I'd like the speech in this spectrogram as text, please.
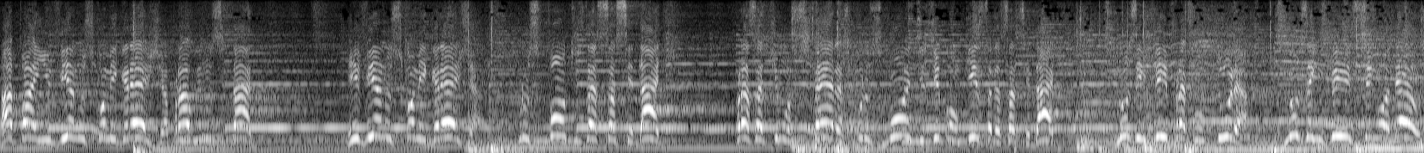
Ah, Pai, envia-nos como igreja para algo inusitado. Envia-nos como igreja para os pontos dessa cidade, para as atmosferas, para os montes de conquista dessa cidade. Nos envie para a cultura, nos envie, Senhor Deus,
